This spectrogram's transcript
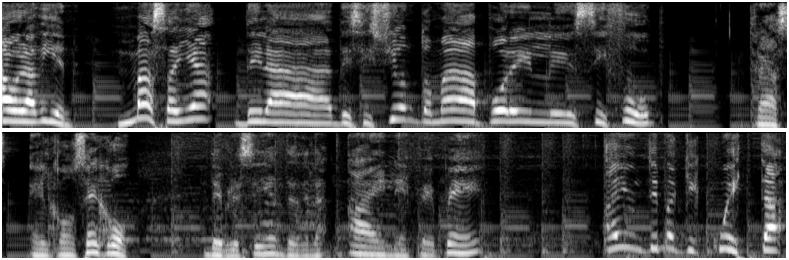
Ahora bien, más allá de la decisión tomada por el CIFUP, tras el Consejo de Presidentes de la ANFP, hay un tema que cuesta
